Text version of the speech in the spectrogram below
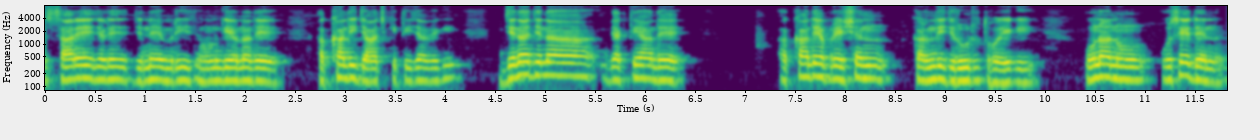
ਸਾਰੇ ਜਿਹੜੇ ਜਿੰਨੇ ਮਰੀਜ਼ ਹੋਣਗੇ ਉਹਨਾਂ ਦੇ ਅੱਖਾਂ ਦੀ ਜਾਂਚ ਕੀਤੀ ਜਾਵੇਗੀ। ਜਿਨ੍ਹਾਂ ਜਿਨ੍ਹਾਂ ਵਿਅਕਤੀਆਂ ਦੇ ਅੱਖਾਂ ਦੇ ਆਪਰੇਸ਼ਨ ਕਰਨ ਦੀ ਜ਼ਰੂਰਤ ਹੋਏਗੀ, ਉਹਨਾਂ ਨੂੰ ਉਸੇ ਦਿਨ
